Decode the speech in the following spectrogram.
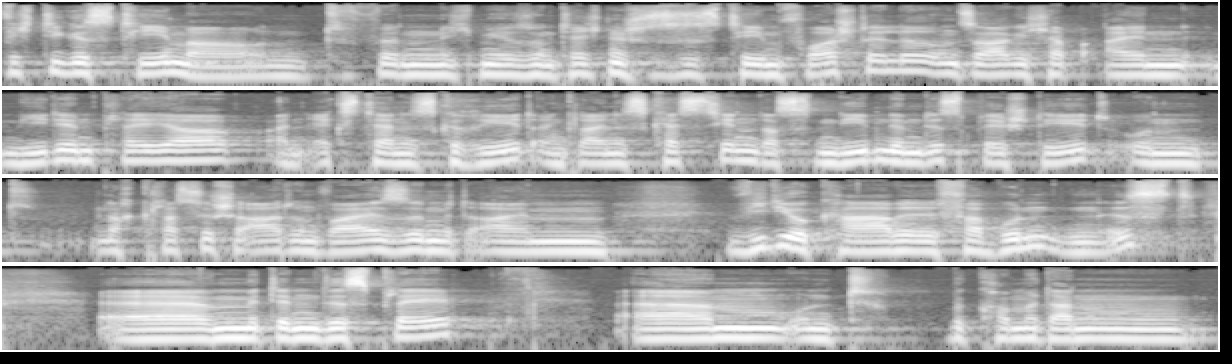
wichtiges Thema. Und wenn ich mir so ein technisches System vorstelle und sage, ich habe einen Medienplayer, ein externes Gerät, ein kleines Kästchen, das neben dem Display steht und nach klassischer Art und Weise mit einem Videokabel verbunden ist äh, mit dem Display ähm, und bekomme dann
